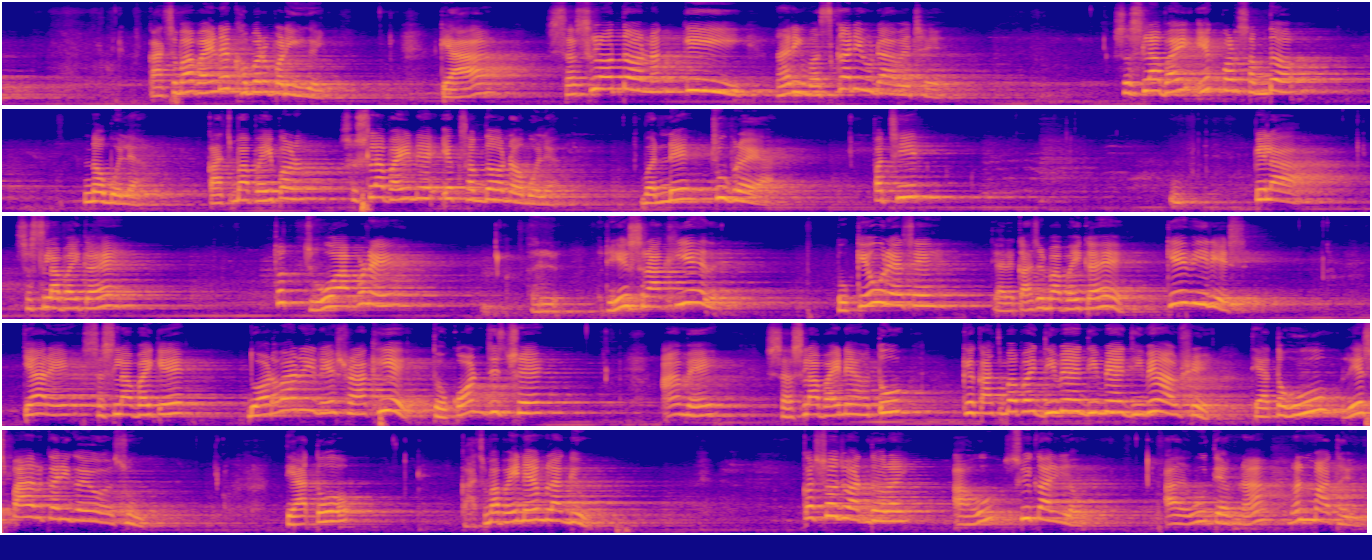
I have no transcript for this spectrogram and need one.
કાચબાભાઈને ખબર પડી ગઈ કે આ સસલો તો નક્કી મારી મસ્કરી ઉડાવે છે. સસલાભાઈ એક પણ શબ્દ ન બોલ્યા. કાચબાભાઈ પણ સસલાભાઈને એક શબ્દ ન બોલ્યા. બંને ચૂપ રહ્યા. પછી પેલા સસલાભાઈ કહે, તો જો આપણે રેસ રાખીએ તો કેવું રહેશે? ત્યારે કાજલબાભાઈ કહે, કેવી રેસ? ત્યારે સસલાભાઈ કહે, દોડવાની રેસ રાખીએ તો કોણ જીતશે? આમે સસલાભાઈને હતું કે કાચબાભાઈ ધીમે ધીમે ધીમે આવશે. ત્યાં તો હું રેસ પાર કરી ગયો હશું ત્યાં તો કાચબાભાઈને એમ લાગ્યું, કશો જ વાંધો નહીં, આવું સ્વીકારી લઉં. આવું તેમના મનમાં થયું.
